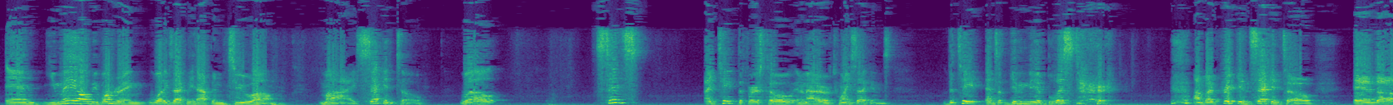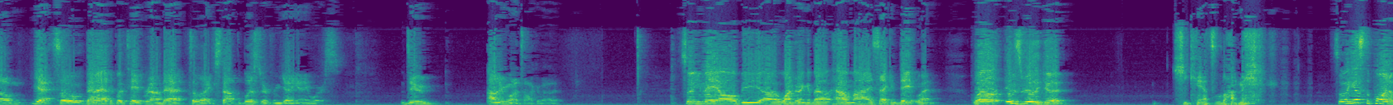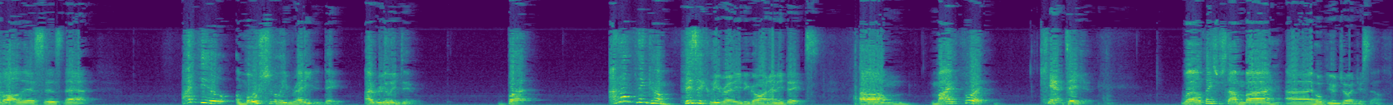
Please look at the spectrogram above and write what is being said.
And you may all be wondering what exactly happened to um, my second toe. Well, since I taped the first toe in a matter of 20 seconds, the tape ends up giving me a blister on my freaking second toe. And um, yeah, so then I had to put tape around that to like stop the blister from getting any worse. Dude, I don't even want to talk about it. So you may all be uh, wondering about how my second date went. Well, it was really good. She canceled on me. so I guess the point of all this is that I feel emotionally ready to date. I really do. But I don't think I'm physically ready to go on any dates. Um, my foot can't take it. Well, thanks for stopping by. I hope you enjoyed yourself.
